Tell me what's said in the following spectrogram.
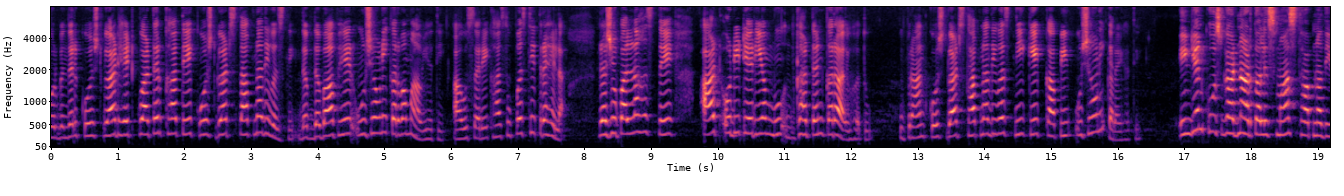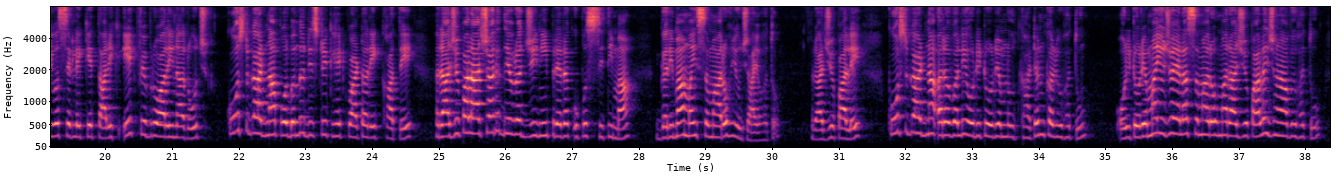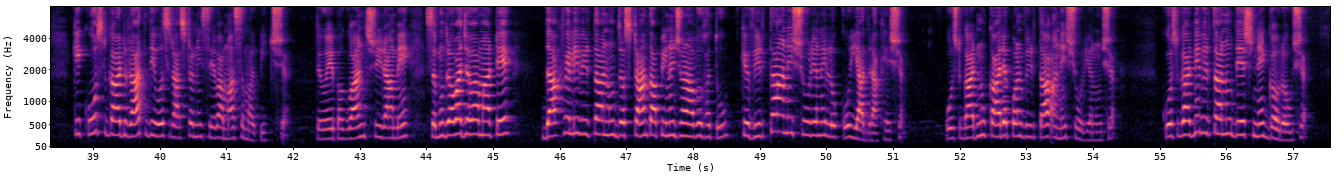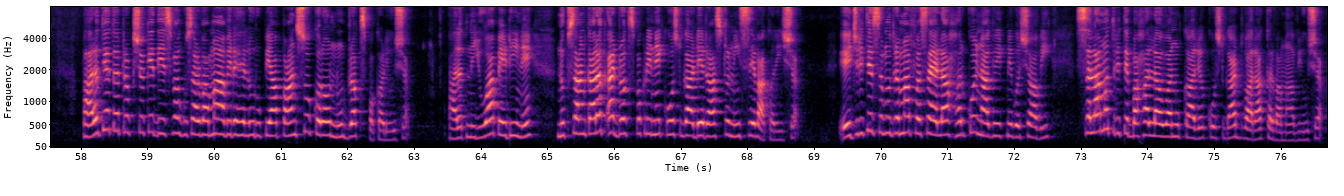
Porbandar coast guard headquarter ખાતે coast guard સ્થાપના દિવસની દબદબાભેર ઉજવણી કરવામાં આવી હતી. આ અવસરે ખાસ ઉપસ્થિત રહેલા રાજ્યપાલના હસ્તે આર્ટ ઓડિટોરિયમનું ઉદ્ઘાટન કરાયું હતું. ઉપરાંત કોસ્ટગાર્ડ સ્થાપના દિવસની કેક કાપી ઉજવણી કરાઈ હતી. ઇન્ડિયન કોસ્ટગાર્ડના અડતાલીસમાં સ્થાપના દિવસ એટલે કે તારીખ એક ફેબ્રુઆરીના રોજ કોસ્ટગાર્ડના પોરબંદર ડિસ્ટ્રિક્ટ હેડક્વાર્ટર એક ખાતે રાજ્યપાલ આચાર્ય દેવવ્રતજીની પ્રેરક ઉપસ્થિતિમાં ગરિમામય સમારોહ યોજાયો હતો. રાજ્યપાલે કોસ્ટગાર્ડના અરવલ્લી ઓડિટોરિયમનું ઉદ્ઘાટન કર્યું હતું. ઓડિટોરિયમમાં યોજાયેલા સમારોહમાં રાજ્યપાલે જણાવ્યું હતું કે કોસ્ટગાર્ડ રાત દિવસ રાષ્ટ્રની સેવામાં સમર્પિત છે. તેઓએ ભગવાન શ્રીરામે સમુદ્રવા જવા માટે દાખવેલી વીરતાનું દ્રષ્ટાંત આપીને જણાવ્યું હતું કે વીરતા અને શૌર્યને લોકો યાદ રાખે છે. કોસ્ટગાર્ડનું કાર્ય પણ વીરતા અને શૌર્યનું છે. કોસ્ટગાર્ડની વીરતાનું દેશને ગૌરવ છે. ભારતીય તટરક્ષકે દેશમાં ઘુસાડવામાં આવી રહેલું રૂપિયા પાંચસો કરોડનું ડ્રગ્સ પકડ્યું છે. ભારતની યુવા પેઢીને નુકસાનકારક આ ડ્રગ્સ પકડીને કોસ્ટગાર્ડે રાષ્ટ્રની સેવા કરી છે. એ જ રીતે સમુદ્રમાં ફસાયેલા હરકોઈ નાગરિકને બચાવી સલામત રીતે બહાર લાવવાનું કાર્ય કોસ્ટગાર્ડ દ્વારા કરવામાં આવ્યું છે.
